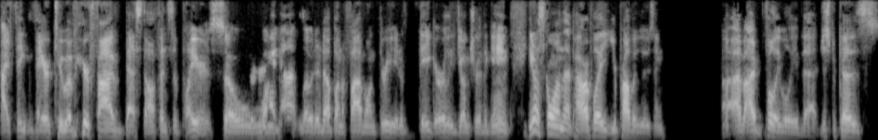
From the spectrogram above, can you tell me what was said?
I think they're two of your five best offensive players. So why not load it up on a five on three at a big early juncture of the game? You don't score on that power play, you're probably losing. I, I fully believe that just because.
